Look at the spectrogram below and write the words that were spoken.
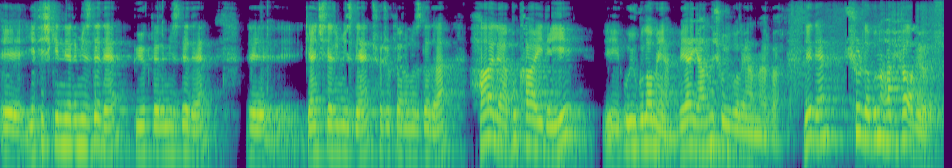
e, yetişkinlerimizde de, büyüklerimizde de, e, gençlerimizde, çocuklarımızda da hala bu kaideyi e, uygulamayan veya yanlış uygulayanlar var. Neden? Şurada bunu hafife alıyoruz.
